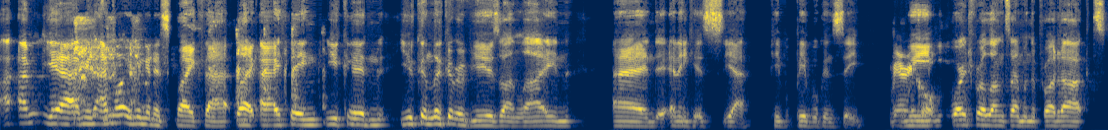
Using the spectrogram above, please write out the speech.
I, am yeah. I mean, I'm not even going to spike that. Like, I think you can you can look at reviews online, and I think it's yeah. People people can see. Very we, cool. we worked for a long time on the product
